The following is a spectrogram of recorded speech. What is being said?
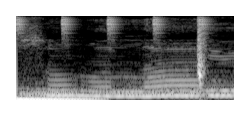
Someone love you.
